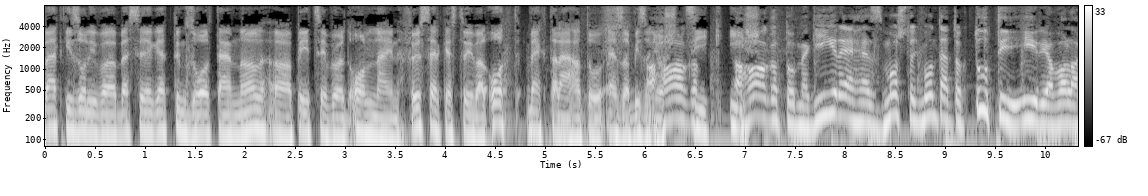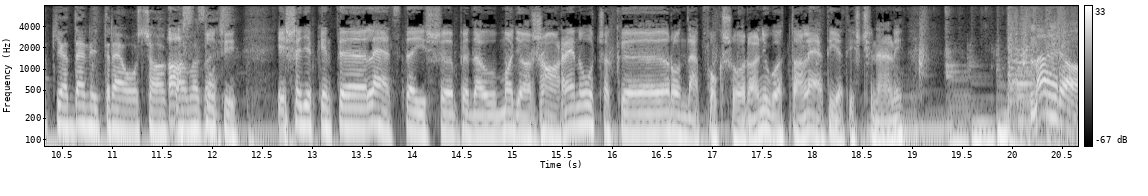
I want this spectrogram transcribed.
Bátki Zolival beszélgettünk, Zoltánnal, a PC World Online főszerkesztőjével. Ott megtalálható ez a bizonyos a, hallga- cikk is. a hallgató meg ír ehhez, most, hogy mondtátok, tuti írja valaki a Danny Treós Azt alkalmazást. tuti. És egyébként eh, lehetsz te is eh, például magyar Jean Renault, csak eh, rondább fogsorral. Nyugodtan lehet ilyet is csinálni. Mára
